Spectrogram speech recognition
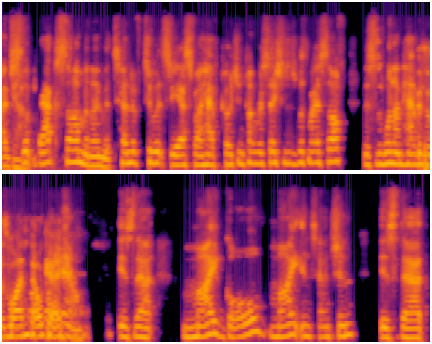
I've yeah. slipped back some and I'm attentive to it. So ask if I have coaching conversations with myself. This is one I'm having. This is one. Okay. Right now, is that my goal, my intention is that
